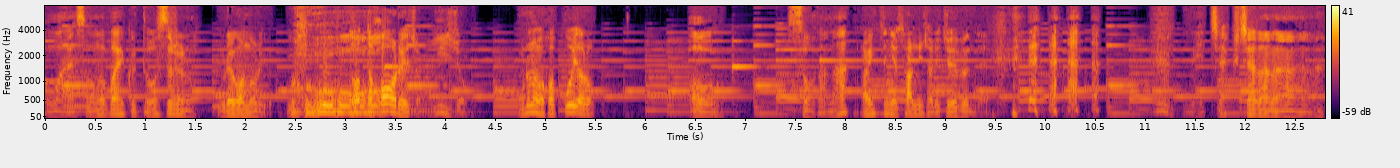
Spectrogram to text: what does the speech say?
お前、そのバイクどうするの？俺が乗るよ。おだってハーレーじゃん。いいじゃん。俺の方がかっこいいだろ。おう。そうだな。あいつには三輪車で十分だよ。めちゃくちゃだな。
